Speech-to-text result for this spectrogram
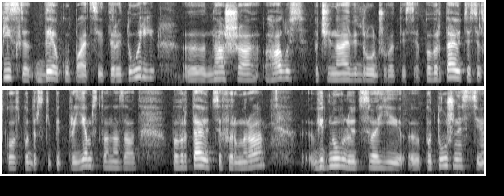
Після деокупації території е, наша галузь починає відроджуватися. Повертаються сільськогосподарські підприємства назад, повертаються фермера, відновлюють свої е, потужності,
